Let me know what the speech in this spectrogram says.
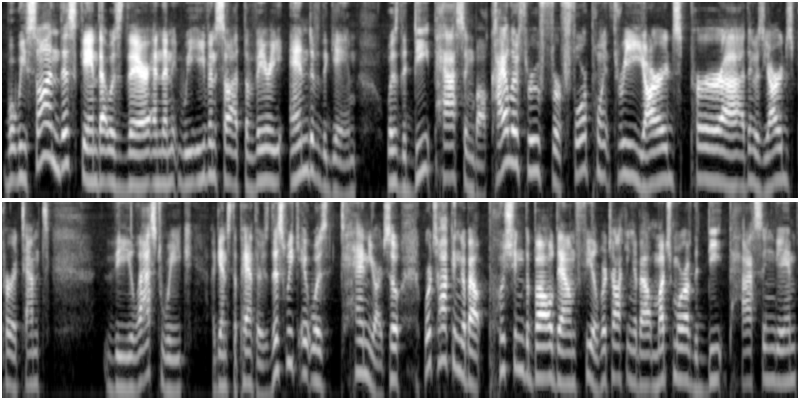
What we saw in this game that was there, and then we even saw at the very end of the game, was the deep passing ball. Kyler threw for 4.3 yards per, uh, I think it was yards per attempt the last week against the Panthers. This week it was 10 yards. So we're talking about pushing the ball downfield. We're talking about much more of the deep passing game.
